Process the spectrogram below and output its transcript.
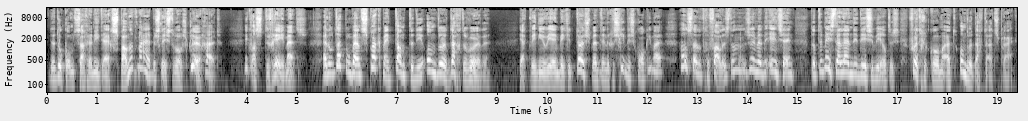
De toekomst zag er niet erg spannend, maar beslist rooskleurig uit. Ik was tevreden mens. En op dat moment sprak mijn tante die ondoordachte woorden. Ja, ik weet niet of jij een beetje thuis bent in de geschiedenis, Kokkie, maar als dat het geval is, dan zul je met me eens zijn dat de meeste ellende in deze wereld is voortgekomen uit ondoordachte uitspraken.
